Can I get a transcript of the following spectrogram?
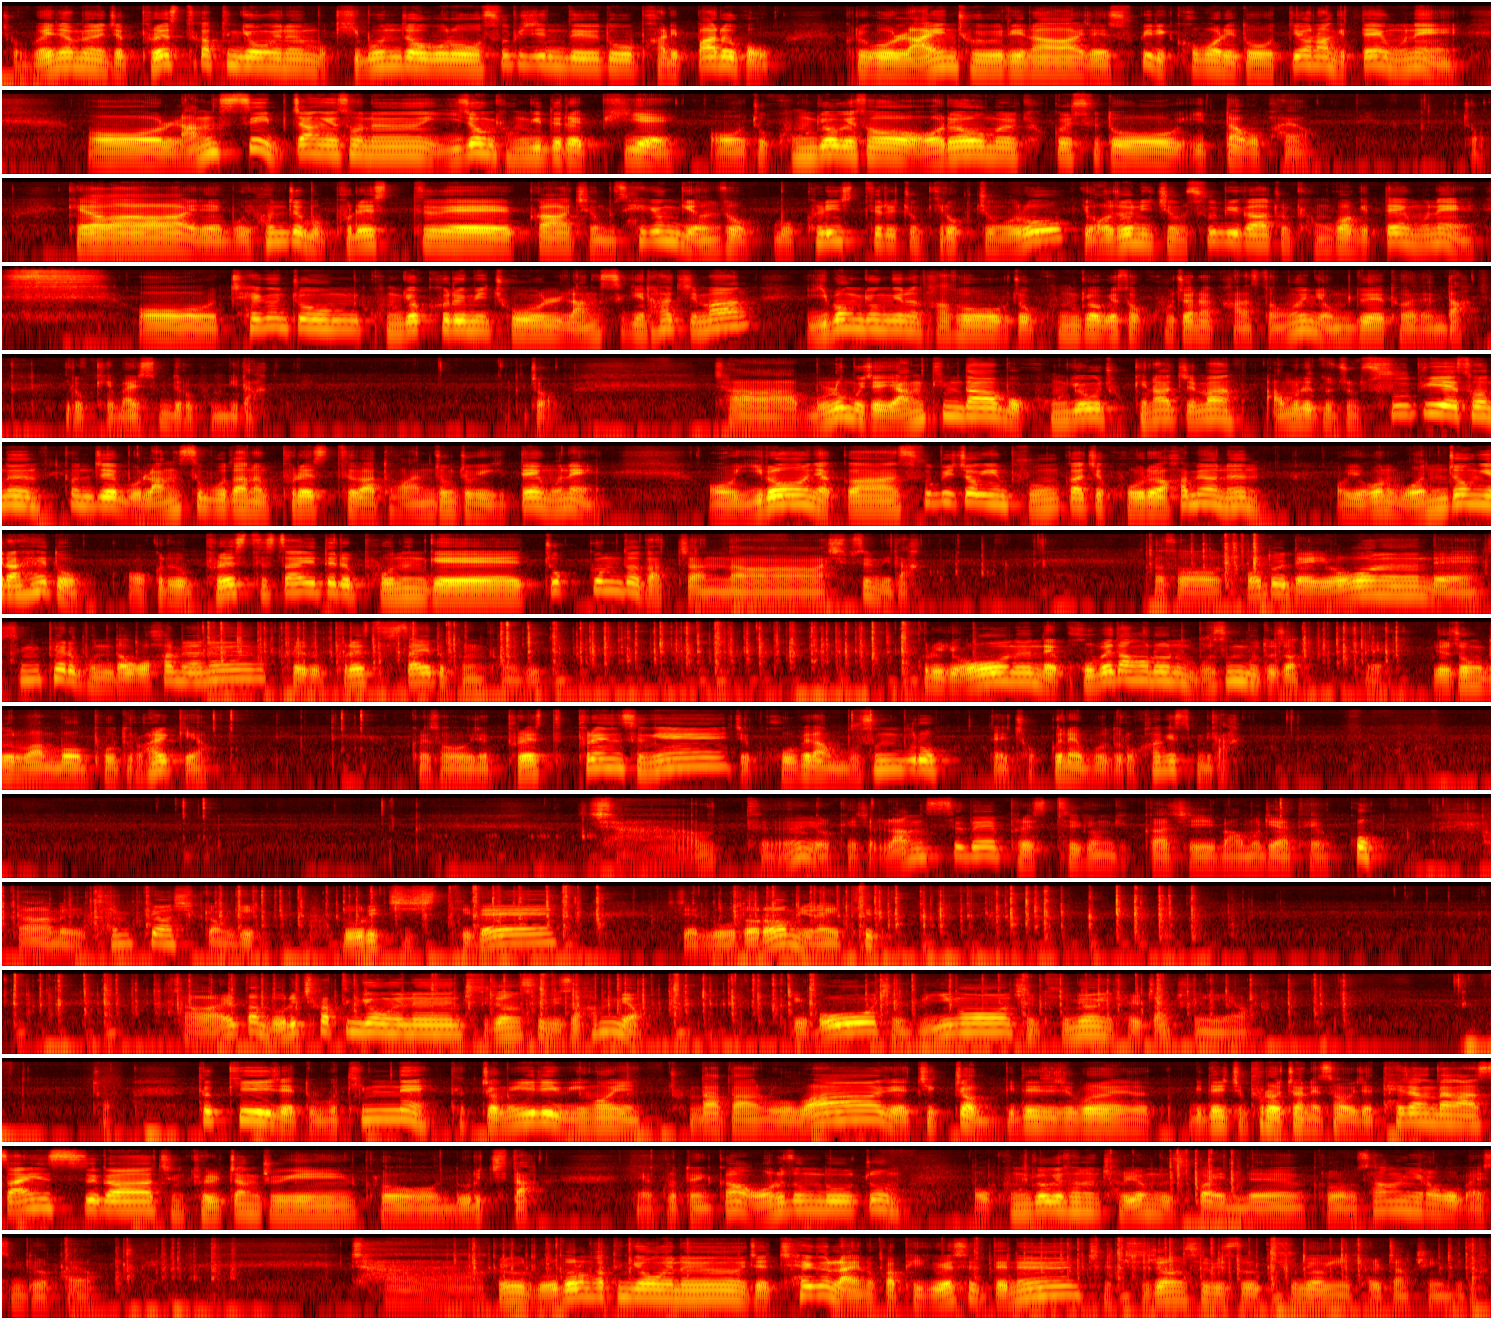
저 왜냐면 이제 브레스트 같은 경우에는 뭐 기본적으로 수비진들도 발이 빠르고 그리고 라인 조율이나 이제 수비 리커버리도 뛰어나기 때문에 어, 랑스 입장에서는 이전 경기들에 비해 어, 좀 공격에서 어려움을 겪을 수도 있다고 봐요. 좀 게다가 이제 뭐 현재 뭐 브레스트가 지금 세 경기 연속 뭐 클린시트를 좀 기록 중으로 여전히 지금 수비가 좀 견고하기 때문에 어, 최근 좀 공격 흐름이 좋은 랑스긴 하지만 이번 경기는 다소 좀 공격에서 고전할 가능성은 염두에 둬야 된다. 이렇게 말씀드려 봅니다. 그죠? 자, 물론 뭐 이제 양 팀 다 뭐 공격은 좋긴 하지만 아무래도 좀 수비에서는 현재 뭐 랑스보다는 브레스트가 더 안정적이기 때문에 어, 이런 약간 수비적인 부분까지 고려하면은 어, 이거는 원정이라 해도 어, 그래도 브레스트 사이드를 보는 게 조금 더 낫지 않나 싶습니다. 그래서 저도 네 요거는 네 승패를 본다고 하면은 그래도 브레스트 사이드 보는 경기. 그리고 요거는 네 고배당으로는 무승부 도전. 네 요 정도로만 한번 보도록 할게요. 그래서 이제 브레스트 프랜승에 이제 고배당 무승부로 네, 접근해 보도록 하겠습니다 자 아무튼 이렇게 이제 랑스 대 브레스트 경기까지 마무리가 되었고 그다음에 챔피언십 경기 노리치 시티 대 이제 로더럼 유나이티드. 자 일단 노리치 같은 경우에는 주전 수비수 한 명, 그리고 지금 윙어 지금 두 명이 결장 중이에요. 저- 특히 이제 또 뭐 팀 내 득점 1위 윙어인 조나단로와 이제 직접 미드즈 브러전에서 이제 퇴장당한 사인스가 지금 결장 중인 그런 노리치다. 네, 그렇다 보니까 어느 정도 좀 어, 공격에서는 전력 누수가 있는 그런 상황이라고 말씀드려봐요. 자 그리고 로더런 같은 경우에는 이제 최근 라인업과 비교했을 때는 주- 주전 수비수 두 명이 결장 중입니다.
